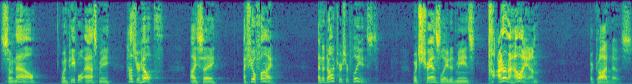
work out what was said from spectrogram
So now, when people ask me, How's your health? I say, I feel fine. And the doctors are pleased, which translated means, I don't know how I am, but God knows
